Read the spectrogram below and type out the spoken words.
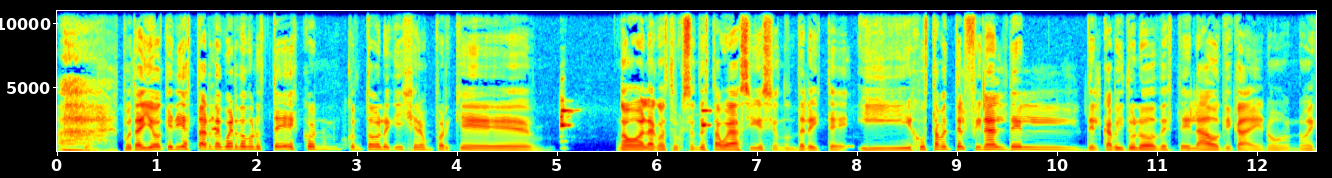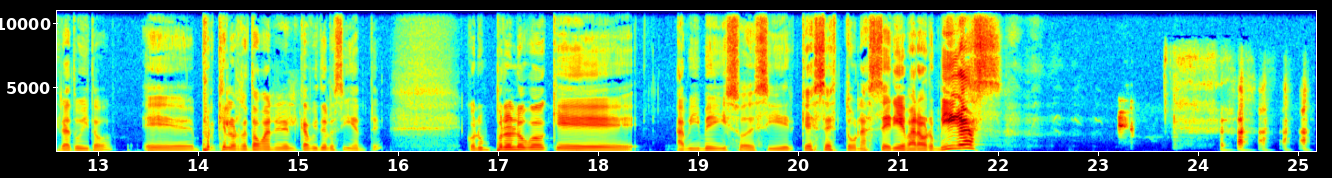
Ah, puta, yo quería estar de acuerdo con ustedes con, con todo lo que dijeron porque no, la construcción de esta weá sigue siendo un deleite. Y justamente el final del, del capítulo de este lado que cae no, no es gratuito, eh, porque lo retoman en el capítulo siguiente, con un prólogo que a mí me hizo decir, ¿qué es esto? ¿Una serie para hormigas?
